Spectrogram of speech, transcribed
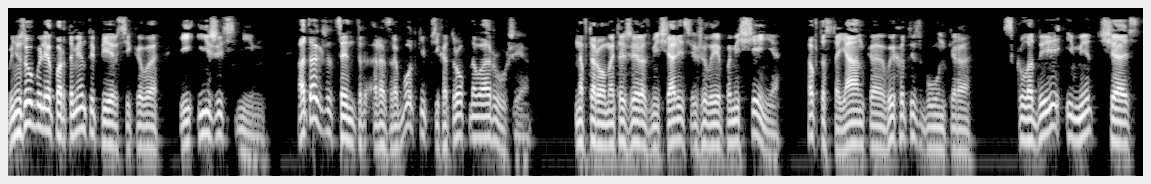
Внизу были апартаменты Персикова и Иже с ним, а также центр разработки психотропного оружия. На втором этаже размещались жилые помещения, автостоянка, выход из бункера, склады и медчасть.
